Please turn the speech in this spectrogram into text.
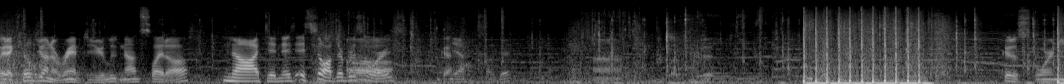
Wait, I killed you on a ramp. Did your loot not slide off? No, I didn't. It's, it's still up there, but it's no Oh, worries. okay. Yeah, all good. Uh, good. Could have sworn you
